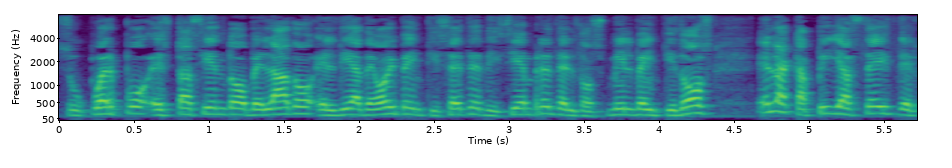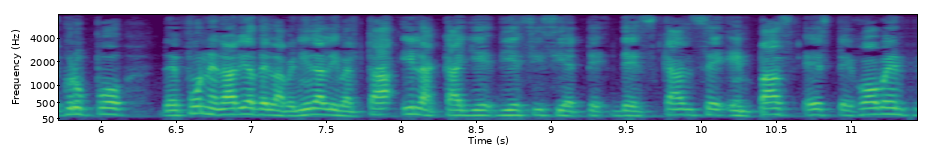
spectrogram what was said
Su cuerpo está siendo velado el día de hoy, 26 de diciembre del 2022, en la capilla 6 del grupo de funeraria de la Avenida Libertad y la calle 17. Descanse en paz este joven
